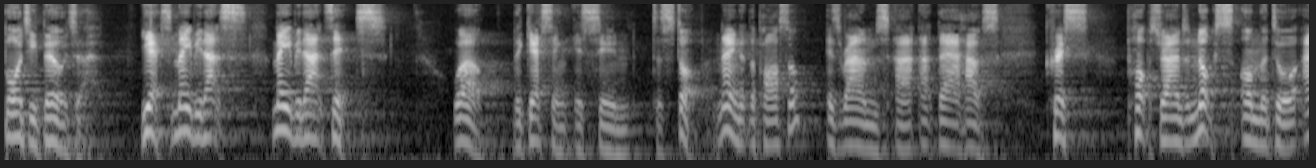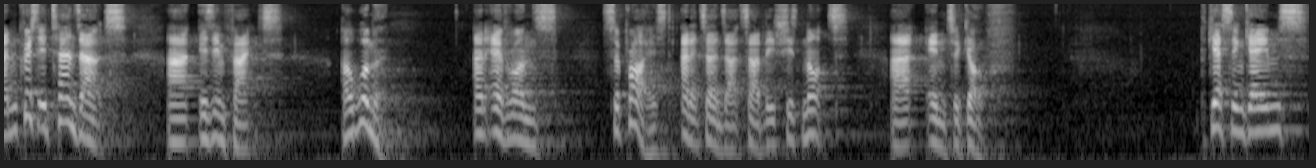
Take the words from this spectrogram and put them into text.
bodybuilder. Yes, maybe that's, maybe that's it. Well, the guessing is soon to stop. Knowing that the parcel is round uh, at their house, Chris pops round and knocks on the door. And Chris, it turns out, uh, is in fact a woman. And everyone's surprised. And it turns out, sadly, she's not uh, into golf. The guessing games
